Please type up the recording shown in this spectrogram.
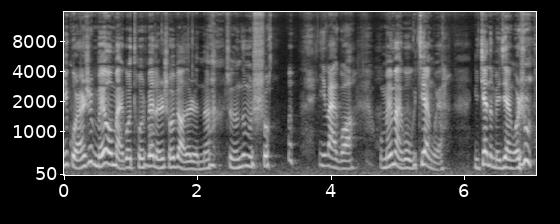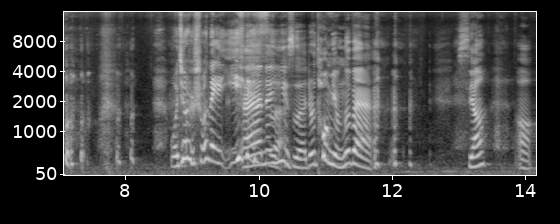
你果然是没有买过陀飞轮手表的人呢，只能这么说。你买过？我没买过，我见过呀。你见都没见过是吗？我就是说那个意思。哎，那意思就是透明的呗。行，啊、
